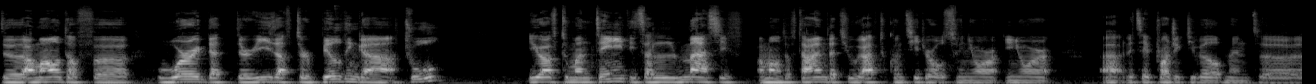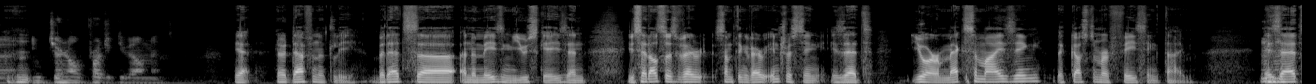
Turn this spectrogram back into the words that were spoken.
the amount of uh, work that there is after building a tool you have to maintain it. It's a massive amount of time that you have to consider also in your in your uh, let's say project development, uh, mm-hmm. internal project development. Yeah, no, definitely. But that's uh, an amazing use case, and you said also very something very interesting is that you are maximizing the customer facing time. Mm-hmm. Is that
